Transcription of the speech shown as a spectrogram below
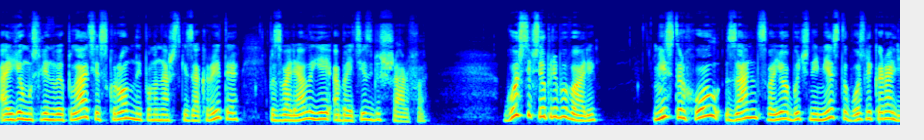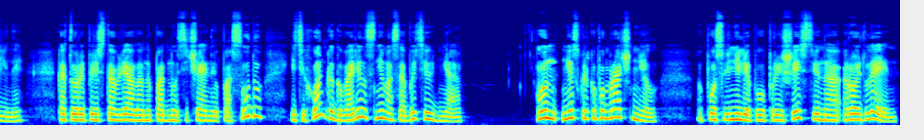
а ее муслиновое платье, скромное и по-монашески закрытое, позволяло ей обойтись без шарфа. Гости все пребывали. Мистер Холл занял свое обычное место возле Каролины, которая переставляла на подносе чайную посуду и тихонько говорила с ним о событиях дня. Он несколько помрачнел после нелепого происшествия на Ройд-Лейн,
